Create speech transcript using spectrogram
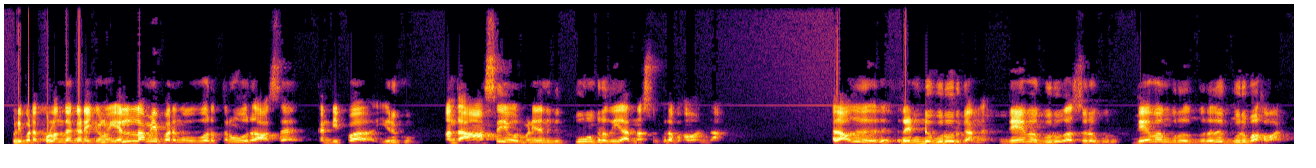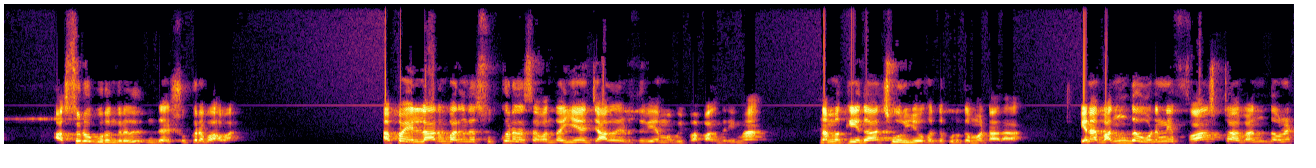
இப்படிப்பட்ட குழந்தை கிடைக்கணும் எல்லாமே பாருங்க ஒவ்வொருத்தரும் ஒரு ஆசை கண்டிப்பா இருக்கும். அந்த ஆசையை ஒரு மனிதனுக்கு தூண்டுறது யாருன்னா சுக்கர பகவான் தான். அதாவது ரெண்டு குரு இருக்காங்க. தேவகுரு அசுரகுரு. தேவகுருங்கிறது குரு பகவான். அசுரகுருங்கிறது இந்த சுக்கர பகவான். அப்ப எல்லாரும் பாருங்க இந்த சுக்கர தசை வந்தா ஏன் ஜாதகம் எடுத்து வேகமா போய் பார்ப்பாங்க தெரியுமா? நமக்கு ஏதாச்சும் ஒரு யோகத்தை கொடுக்க மாட்டாரா? ஏன்னா வந்த உடனே ஃபாஸ்டா வந்த உடனே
